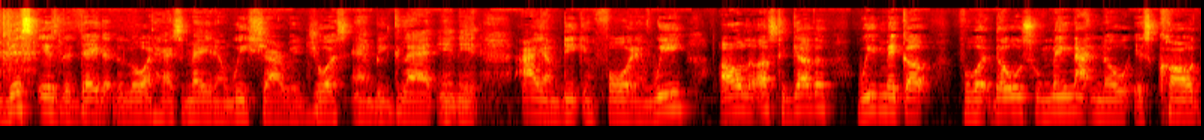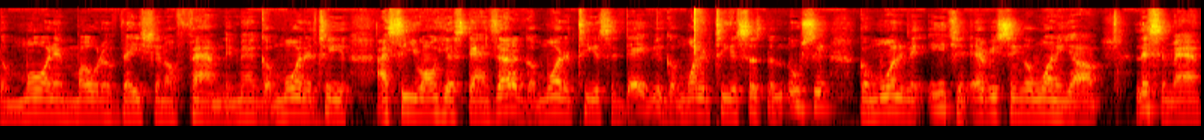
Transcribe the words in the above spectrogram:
This is the day that the Lord has made, and we shall rejoice and be glad in it. I am Deacon Ford, and we, all of us together, we make up for what those who may not know is called the morning motivational family. Man, good morning to you. I see you on here, Stanzetta. Good morning to you, Sadavia. Good morning to your sister Lucy. Good morning to each and every single one of y'all. Listen, man.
